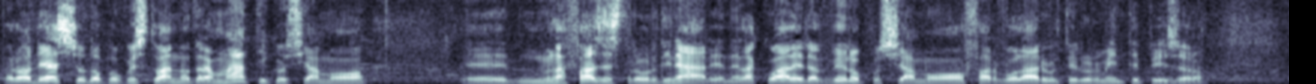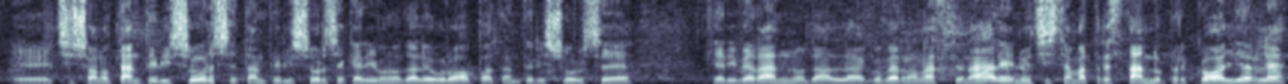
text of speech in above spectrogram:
Però adesso, dopo questo anno drammatico, siamo eh, in una fase straordinaria nella quale davvero possiamo far volare ulteriormente Pesaro. Eh, ci sono tante risorse, tante risorse che arrivano dall'Europa, tante risorse che arriveranno dal governo nazionale. E noi ci stiamo attrezzando per coglierle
